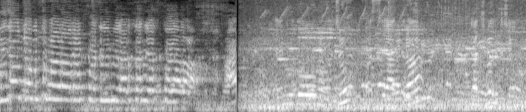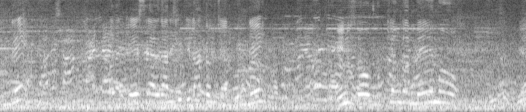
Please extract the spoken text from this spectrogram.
నిజం చెబుతున్నాడా అనేటువంటిది మీరు అర్థం చేసుకోవాలా ఎనిమిదో రోజు బస్ యాత్ర గజ్వెల్కి చేరుకుంది. మన కేసీఆర్ గారి ఇలాఖకు చేరుకుంది. సో ముఖ్యంగా మేము ఈ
